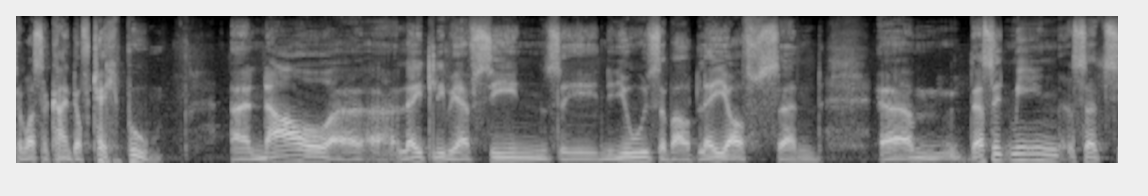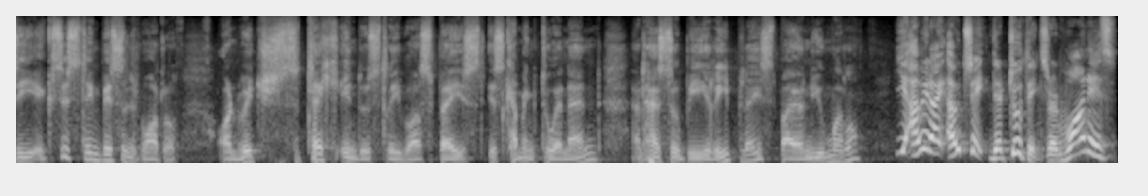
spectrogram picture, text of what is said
there was a kind of tech boom. And now, uh, lately we have seen the news about layoffs and um, does it mean that the existing business model on which the tech industry was based is coming to an end and has to be replaced by a new model? Yeah, I mean, I, I would say there are two things, right? One is,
